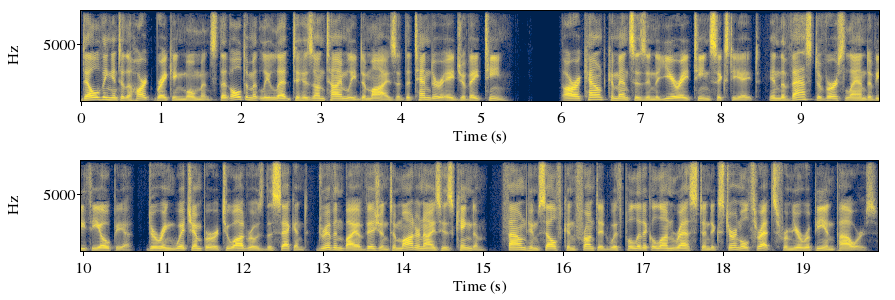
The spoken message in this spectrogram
delving into the heartbreaking moments that ultimately led to his untimely demise at the tender age of 18. Our account commences in the year 1868 in the vast diverse land of Ethiopia, during which Emperor Tewodros II, driven by a vision to modernize his kingdom, found himself confronted with political unrest and external threats from European powers.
